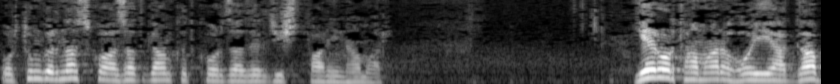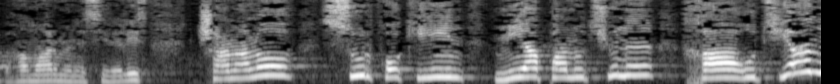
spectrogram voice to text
որ դու գրնաս քո ազատ կամքդ կորցածել ճիշտ բանին համար։ Երորդ համարը հոյագաբ համարն է սիրելիս, չանալով Սուրբ Հոգին միապանությունը խաղաղության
